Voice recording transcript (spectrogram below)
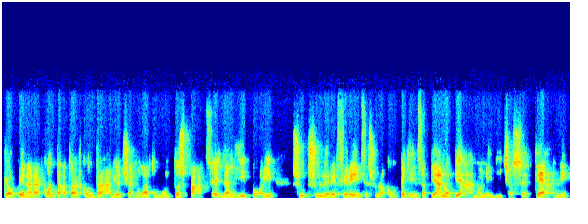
che ho appena raccontato, al contrario, ci hanno dato molto spazio e da lì poi su, sulle referenze, sulla competenza, piano piano nei 17 anni,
